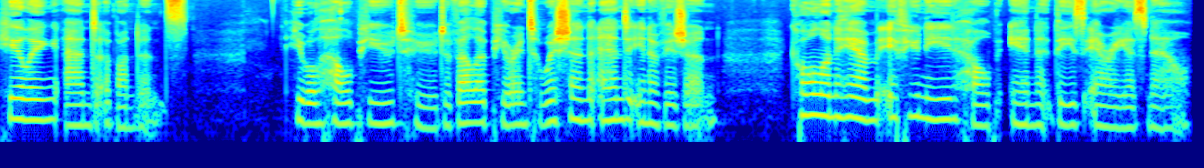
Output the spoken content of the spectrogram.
healing, and abundance. He will help you to develop your intuition and inner vision. Call on him if you need help in these areas now.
